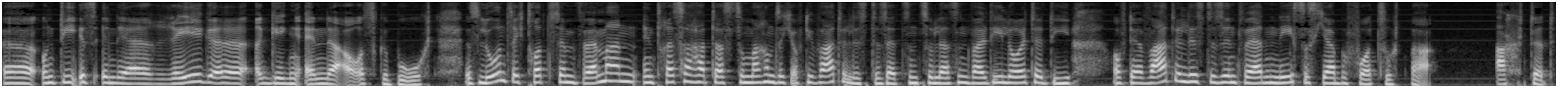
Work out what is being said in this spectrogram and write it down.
Äh, und die ist in der Regel gegen Ende ausgebucht. Es lohnt sich trotzdem, wenn man Interesse hat, das zu machen, sich auf die Warteliste setzen zu lassen, weil die Leute, die auf der Warteliste sind, werden nächstes Jahr bevorzugt achtet.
